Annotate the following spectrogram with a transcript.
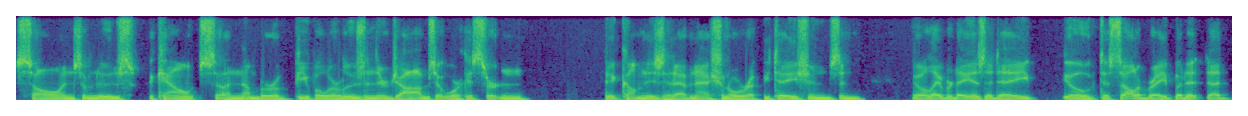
saw in some news accounts a number of people are losing their jobs that work at certain big companies that have national reputations. And, you know, Labor Day is a day you know to celebrate, but it that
